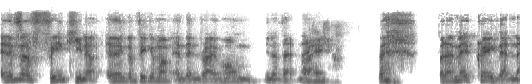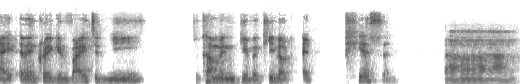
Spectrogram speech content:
and it's a free keynote. And then go pick him up, and then drive home. You know that night. Right. But I met Craig that night, and then Craig invited me to come and give a keynote at Pearson, Ah.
